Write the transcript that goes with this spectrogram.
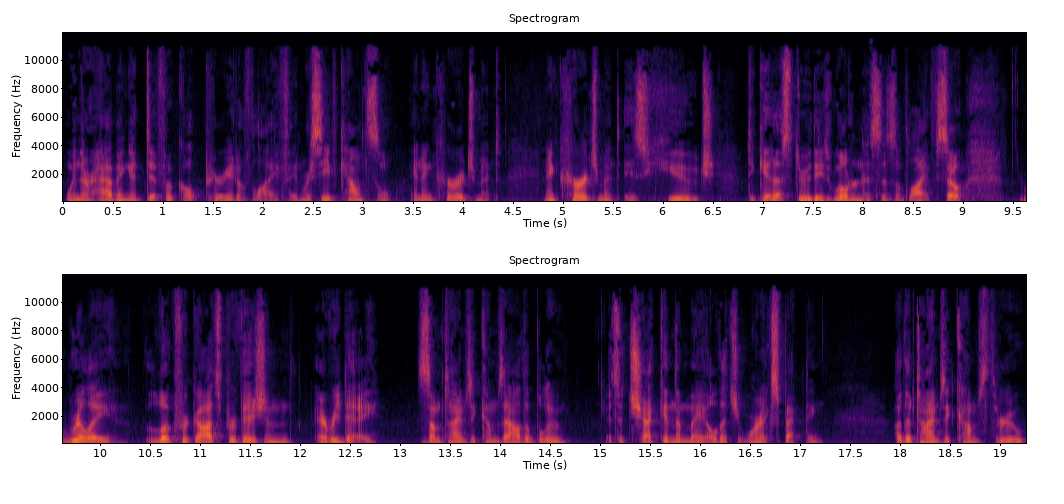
when they're having a difficult period of life and receive counsel and encouragement. And encouragement is huge to get us through these wildernesses of life. So, really, look for God's provision every day. Sometimes it comes out of the blue, it's a check in the mail that you weren't expecting. Other times it comes through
